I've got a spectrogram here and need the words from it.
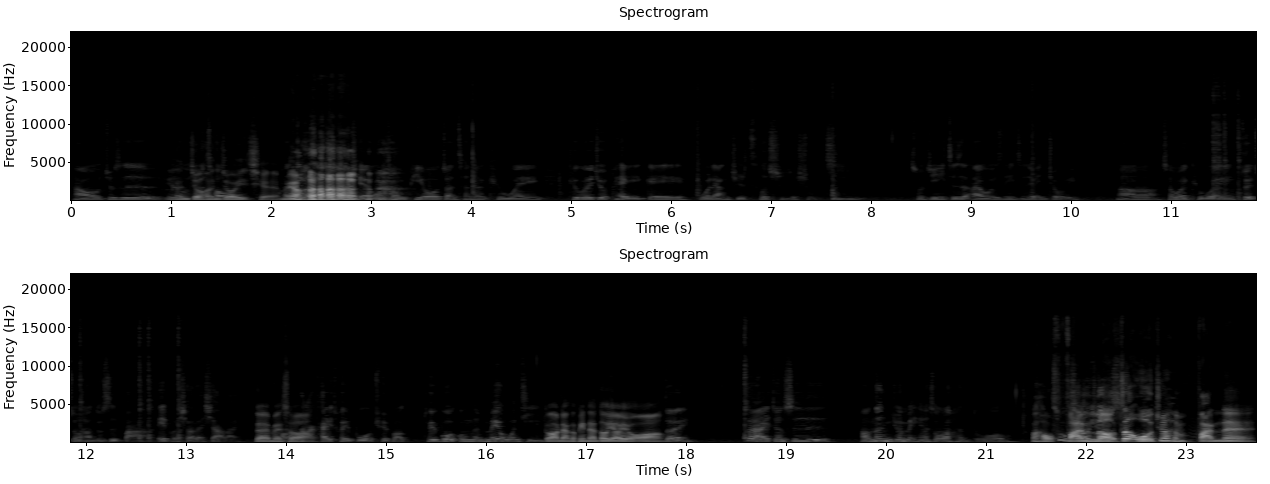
好，就是因为很久很久以前，很没有以前，我从 PO 转成了 QA，QA 就配给我两只测试的手机，手机一只是 iOS，一只是 Android。那身为 QA，最重要就是把 App 下载下来，对，没错啊，开推播，确保推播的功能没有问题。对啊，两个平台都要有啊。对，再来就是好，那你就每天收到很多，啊，好烦哦、这我觉得很烦呢、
